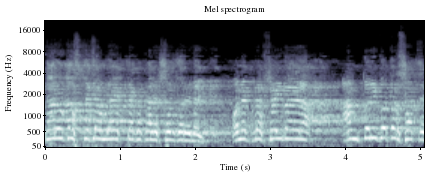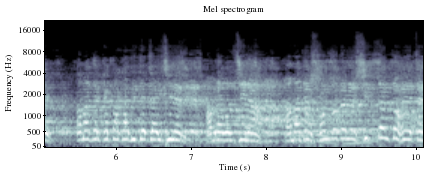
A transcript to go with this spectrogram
কারও কাছ থেকে আমরা এক টাকা কালেকশন করে নাই। অনেক ব্যবসায়ী ভাইয়েরা আন্তরিকতার সাথে আমাদেরকে টাকা দিতে চাইছিলেন। আমরা বলছি না। আমাদের সংগঠনের সিদ্ধান্ত হয়েছে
